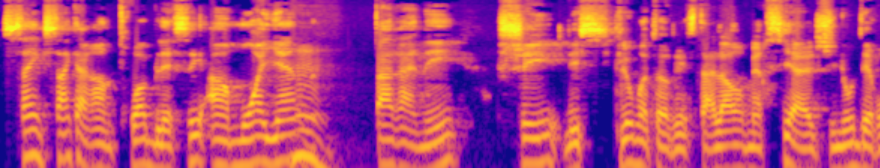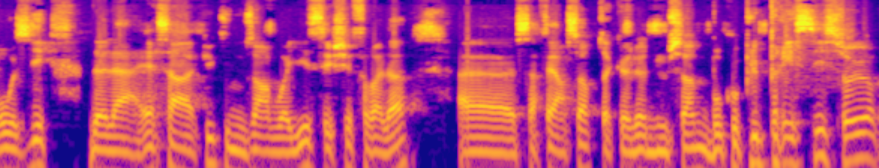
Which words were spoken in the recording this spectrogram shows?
543 blessés en moyenne Hmm. par année chez les cyclomotoristes. Alors, merci à Gino Desrosiers de la SAQ qui nous a envoyé ces chiffres-là. Euh, ça fait en sorte que là, nous sommes beaucoup plus précis sur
